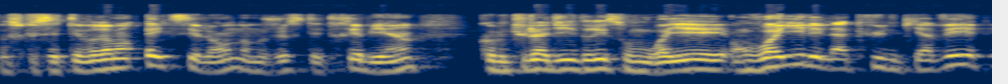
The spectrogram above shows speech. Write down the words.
Parce que c'était vraiment excellent dans le jeu, c'était très bien. Comme tu l'as dit, Idriss, on voyait, on voyait les lacunes qu'il y avait,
